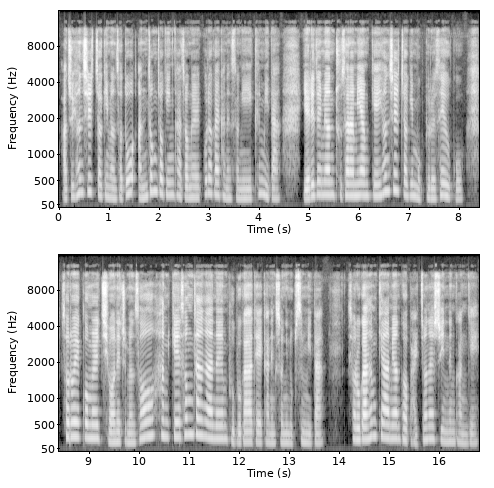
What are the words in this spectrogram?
아주 현실적이면서도 안정적인 가정을 꾸려갈 가능성이 큽니다. 예를 들면 두 사람이 함께 현실적인 목표를 세우고 서로의 꿈을 지원해주면서 함께 성장하는 부부가 될 가능성이 높습니다. 서로가 함께하면 더 발전할 수 있는 관계,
